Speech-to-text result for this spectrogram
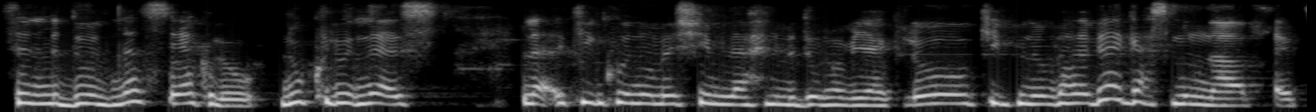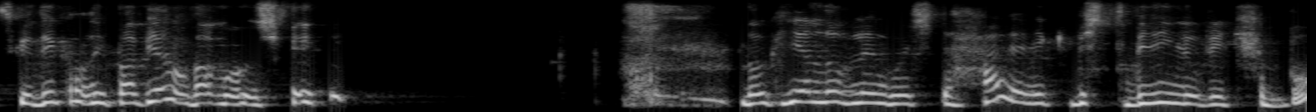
سي نمدو الناس ياكلوا نوكلوا الناس لا كي نكونوا ماشي ملاح نمدو لهم ياكلوا كي نكونوا ملاح بها كاع سمنا après parce que dès qu'on est pas bien on va manger donc هي ال love language تاعها يعني باش تبين له بلي تحبو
